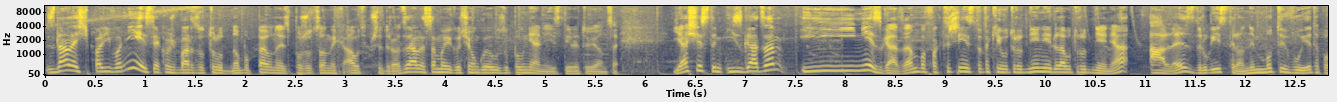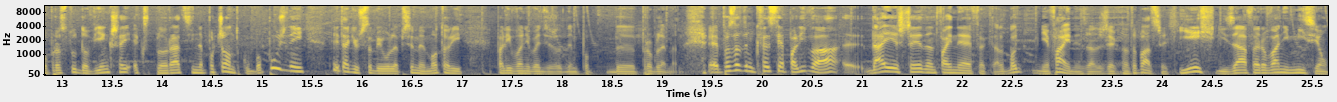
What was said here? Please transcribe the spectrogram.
Znaleźć paliwo nie jest jakoś bardzo trudno, bo pełno jest porzuconych aut przy drodze, ale samo jego ciągłe uzupełnianie jest irytujące. Ja się z tym i zgadzam, i nie zgadzam, bo faktycznie jest to takie utrudnienie dla utrudnienia, ale z drugiej strony motywuje to po prostu do większej eksploracji na początku, bo później i tak już sobie ulepszymy motor i paliwo nie będzie żadnym problemem. E, poza tym kwestia paliwa e, daje jeszcze jeden fajny efekt, albo nie fajny, zależy jak na to patrzeć. Jeśli zaaferowani misją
